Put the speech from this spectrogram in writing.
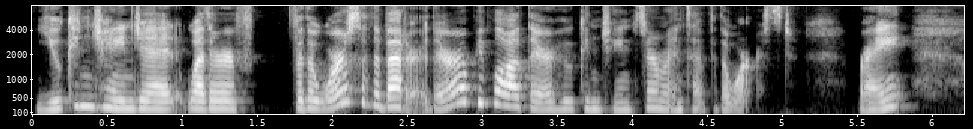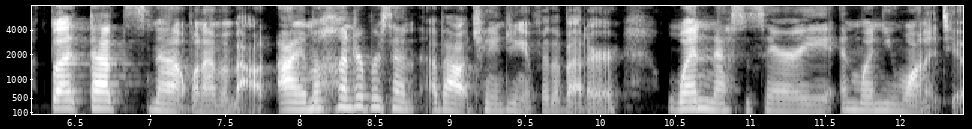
You can change it whether for the worse or the better. There are people out there who can change their mindset for the worst, right? But that's not what I'm about. I'm 100% about changing it for the better when necessary and when you want it to.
